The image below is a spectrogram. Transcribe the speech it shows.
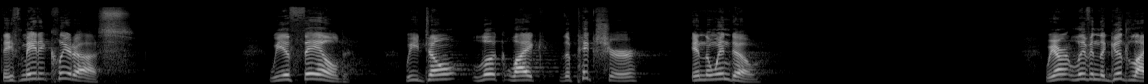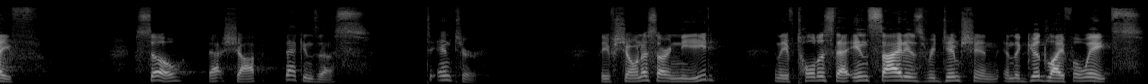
they've made it clear to us we have failed. We don't look like the picture in the window. We aren't living the good life. So that shop beckons us to enter. They've shown us our need and they've told us that inside is redemption and the good life awaits.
